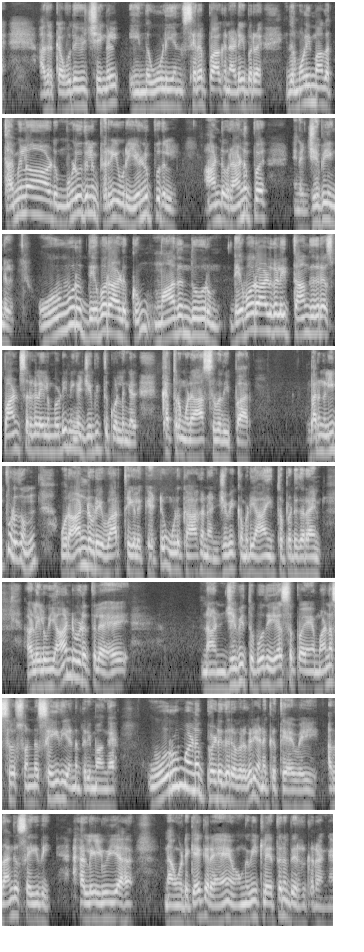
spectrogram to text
அதற்கு உதவி செய்யுங்கள் இந்த ஊழியன் சிறப்பாக நடைபெற இதன் மூலியமாக தமிழ்நாடு முழுவதிலும் பெரிய ஒரு எழுப்புதல் ஆண்டவர் அனுப்ப நீங்கள் ஜெபியுங்கள். ஒவ்வொரு தேவராளுக்கும் மாதந்தோறும் தேவராள்களை தாங்குகிற ஸ்பான்சர்களிலும் படி நீங்கள் ஜெபித்து கொள்ளுங்கள். கர்த்தர் உங்களை ஆசிர்வதிப்பார். பாருங்கள் இப்பொழுதும் ஒரு ஆண்டுடைய வார்த்தைகளை கேட்டு உங்களுக்காக நான் ஜெபிக்கும்படி ஆயத்தப்படுகிறேன். அலையிலுய ஆண்டு நான் ஜெபித்த போது ஏசப்பா என் மனசில் சொன்ன செய்தி என்ன தெரியுமாங்க? ஒருமனப்படுகிறவர்கள் எனக்கு தேவை. அதாங்க செய்தி. அலையிலுயா நான் உங்கள்கிட்ட கேட்குறேன் உங்கள் வீட்டில் எத்தனை பேர் இருக்கிறாங்க?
